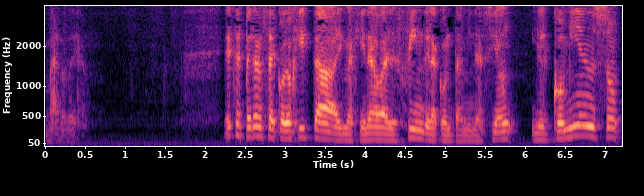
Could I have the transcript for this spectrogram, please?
verde. Esta esperanza ecologista imaginaba el fin de la contaminación y el comienzo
